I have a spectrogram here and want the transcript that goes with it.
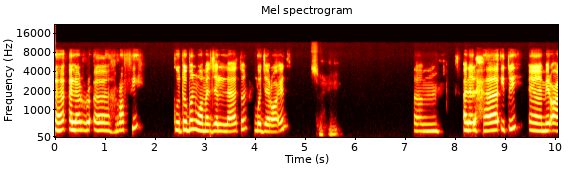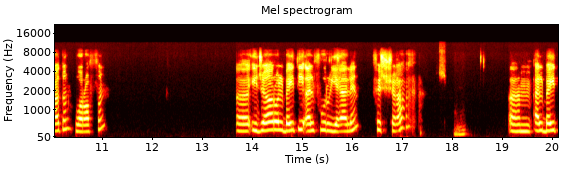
على الر- الرف كتب ومجلات وجرائد. صحيح. على الحائط مرآة ورف إيجار البيت ألف ريال في الشهر. صحيح. البيت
